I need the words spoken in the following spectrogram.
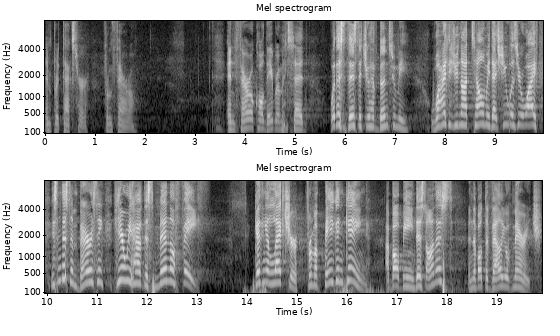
and protects her from Pharaoh. And Pharaoh called Abram and said, What is this that you have done to me? Why did you not tell me that she was your wife? Isn't this embarrassing? Here we have this man of faith getting a lecture from a pagan king about being dishonest and about the value of marriage.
